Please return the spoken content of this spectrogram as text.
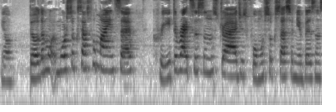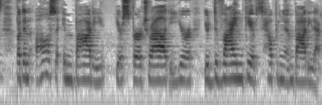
you know, build a more, more successful mindset create the right system strategies for more success in your business, but then also embody your spirituality, your your divine gifts, helping you embody that.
